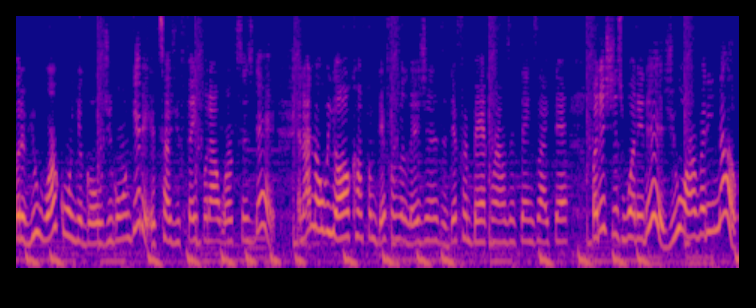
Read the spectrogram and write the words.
But if you work on your goals, you're going to get it. It tells you faith without works is dead. And I know we all come from different religions and different backgrounds and things like that. But it's just what it is. You already know.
